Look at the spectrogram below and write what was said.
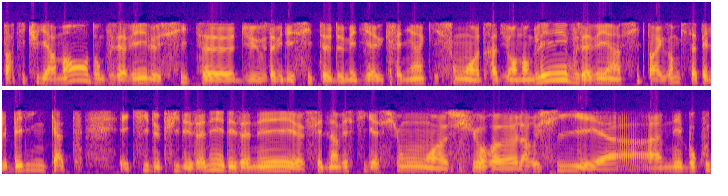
particulièrement. Donc, vous avez le site vous avez des sites de médias ukrainiens qui sont traduits en anglais. Vous avez un site, par exemple, qui s'appelle Bellingcat et qui, depuis des années et des années, fait de l'investigation sur la Russie et a, amené beaucoup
